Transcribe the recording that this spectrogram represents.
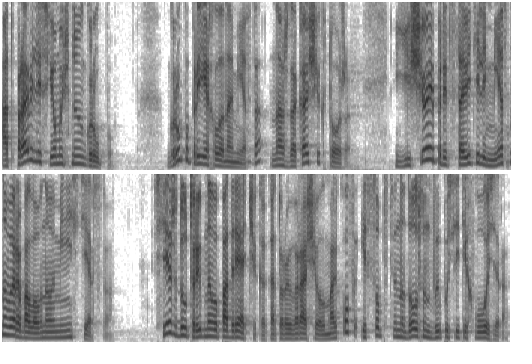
Отправили съемочную группу. Группа приехала на место, наш заказчик тоже. Еще и представители местного рыболовного министерства. Все ждут рыбного подрядчика, который выращивал мальков и, собственно, должен выпустить их в озеро.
